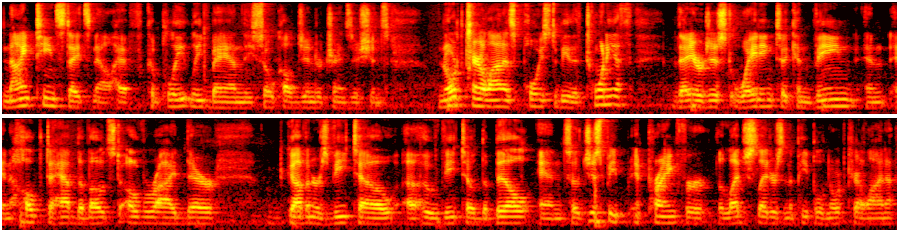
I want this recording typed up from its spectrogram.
19 states now have completely banned these so-called gender transitions. North Carolina is poised to be the 20th. They are just waiting to convene and, and hope to have the votes to override their governor's veto, uh, who vetoed the bill. And so just be praying for the legislators and the people of North Carolina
